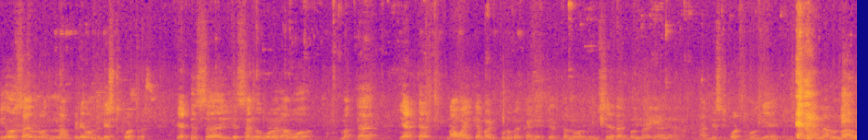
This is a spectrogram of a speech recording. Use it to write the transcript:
ವ್ಯವಸಾಯಗಳು ಒಂದು ನಮ್ಮ ಕಡೆ ಒಂದು ಲಿಸ್ಟ್ ಕೊಟ್ಟರು ಎಷ್ಟು ಸ ಇಲ್ಲಿ ಸಂಘಗಳು ಅದಾವು ಮತ್ತು ಎಷ್ಟು ನಾವು ಆಯ್ಕೆ ಮಾಡಿ ಕೊಡ್ಬೇಕಾಗೈತಿ ಅನ್ನೋ ಒಂದು ವಿಷಯದಾಗ ಬಂದಾಗ ಆ ಲಿಸ್ಟ್ ಕೊಟ್ಟು ಹೋಗಿ ಎಲ್ಲರೂ ನಾವು,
